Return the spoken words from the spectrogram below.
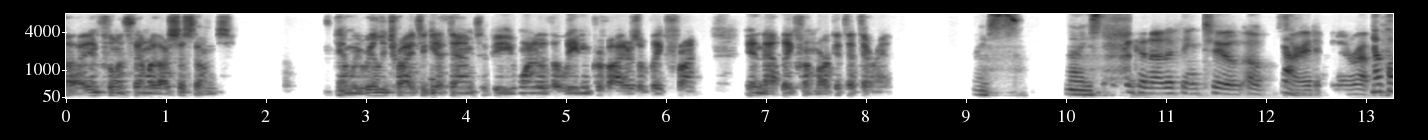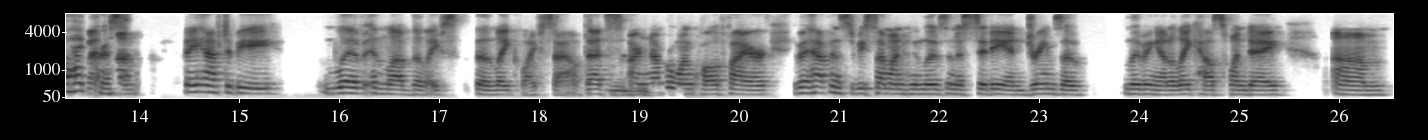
uh, influence them with our systems. And we really try to get them to be one of the leading providers of lakefront in that lakefront market that they're in. Nice. Nice. I think another thing too. Oh, yeah. sorry, I didn't interrupt. No, go ahead, but, Chris. Um, they have to be live and love the life the lake lifestyle. That's mm-hmm. our number one qualifier. If it happens to be someone who lives in a city and dreams of living at a lake house one day, um,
